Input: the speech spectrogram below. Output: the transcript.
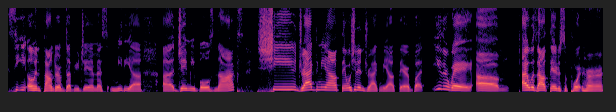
CEO and founder of WJMS Media, uh, Jamie Bowles Knox. She dragged me out there. Well, she didn't drag me out there, but either way, um, I was out there to support her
